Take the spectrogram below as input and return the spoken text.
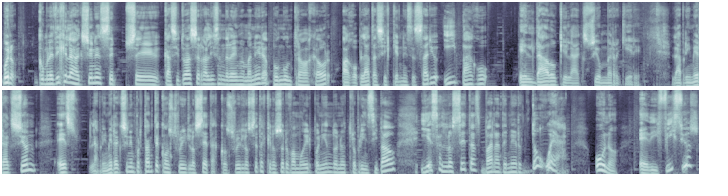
Bueno, como les dije, las acciones se, casi todas se realizan de la misma manera. Pongo un trabajador, pago plata si es que es necesario y pago el dado que la acción me requiere. La primera acción es, la primera acción importante, construir los losetas. Construir los losetas que nosotros vamos a ir poniendo en nuestro principado. Y esas losetas van a tener dos weas. Uno, edificios.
